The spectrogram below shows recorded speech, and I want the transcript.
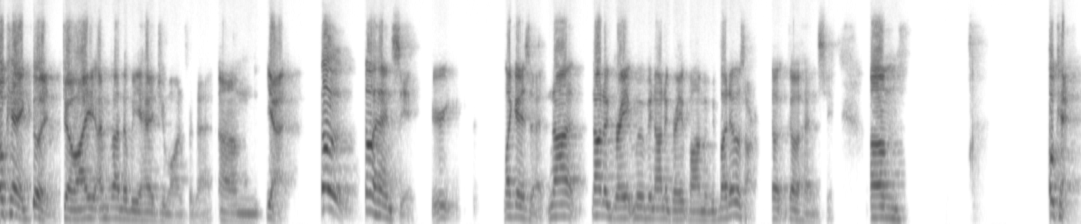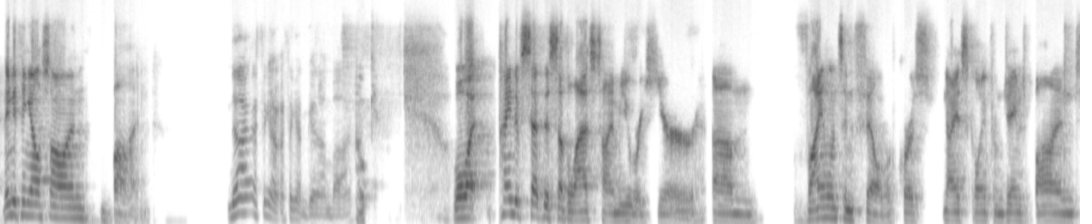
okay, good, Joe. I I'm glad that we had you on for that. Um, yeah, go go ahead and see it. You're, like I said, not not a great movie, not a great Bond movie, but it was hard. Go, go ahead and see. Um, okay. Anything else on Bond? No, I think I think I'm good on Bond. Okay. Well, I kind of set this up last time you were here. Um, violence in film, of course, nice going from James Bond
